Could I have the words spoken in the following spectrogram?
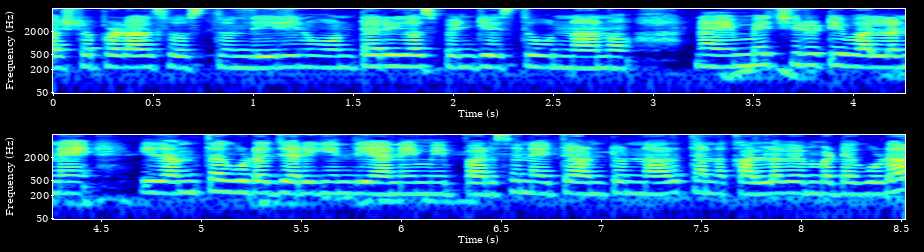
కష్టపడాల్సి వస్తుంది నేను ఒంటరిగా స్పెండ్ చేస్తూ ఉన్నాను నా ఇమ్మెచ్యూరిటీ వల్లనే ఇదంతా కూడా జరిగింది అని మీ పర్సన్ అయితే అంటున్నారు తన కళ్ళ వెంబట కూడా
